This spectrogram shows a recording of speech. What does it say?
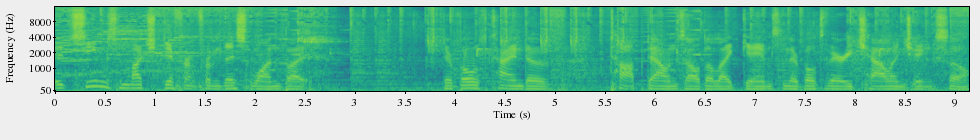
it seems much different from this one, but they're both kind of top-down Zelda-like games, and they're both very challenging, so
